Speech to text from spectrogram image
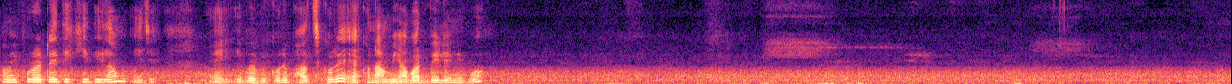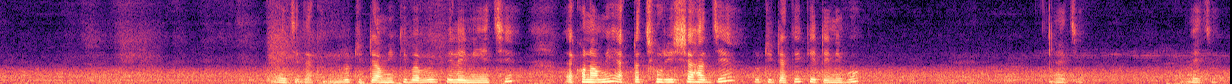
আমি পুরোটাই দেখিয়ে দিলাম, এই যে, এই এভাবে করে ভাজ করে এখন আমি আবার বেলে নিব। এই যে দেখুন, রুটিটা আমি কীভাবে বেলে নিয়েছি। এখন আমি একটা ছুরির সাহায্যে রুটিটাকে কেটে নেব। এই যে এই যে।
